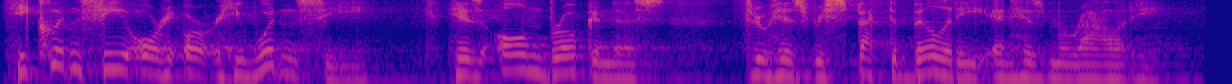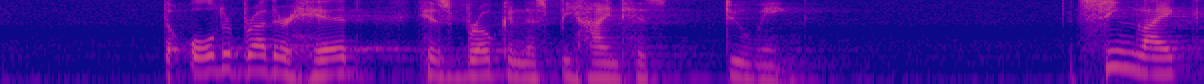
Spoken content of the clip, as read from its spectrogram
he couldn't see or, or he wouldn't see his own brokenness through his respectability and his morality. The older brother hid his brokenness behind his doing. It seemed like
